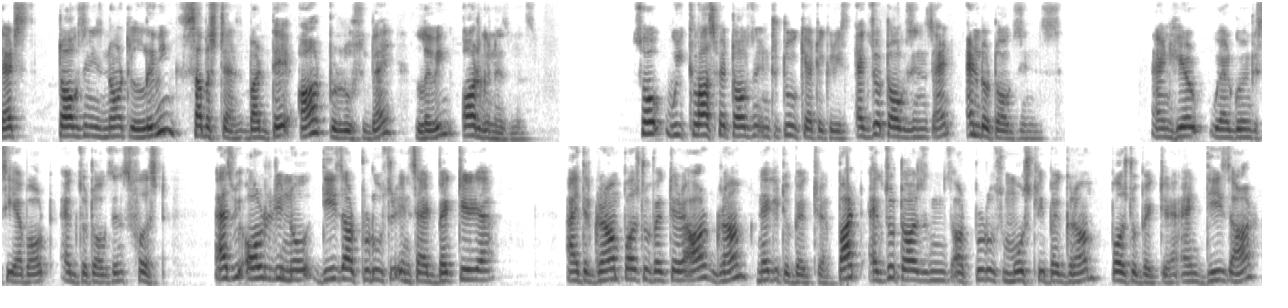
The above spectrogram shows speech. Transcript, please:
That's toxin is not a living substance but they are produced by living organisms. So we classify toxins into two categories exotoxins and endotoxins. And here we are going to see about exotoxins first. As we already know these are produced inside bacteria either gram positive bacteria or gram negative bacteria but exotoxins are produced mostly by gram positive bacteria and these are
